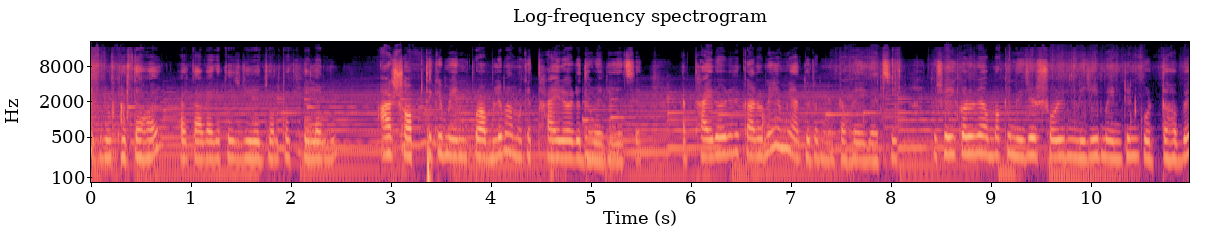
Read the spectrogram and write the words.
এগুলো খেতে হয়, আর তার আগে তো জিরের জলটা খেলামই আর সব থেকে মেন প্রবলেম আমাকে থাইরয়েডে ধরে নিয়েছে। আর থাইরয়েডের কারণেই আমি এতটা মোটা হয়ে গেছি। তো সেই কারণে আমাকে নিজের শরীর নিজেই মেনটেন করতে হবে।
